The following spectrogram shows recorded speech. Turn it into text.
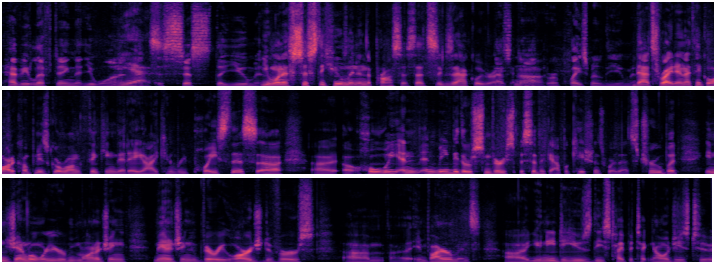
heavy lifting that you want to Yes. assist the human. You want to assist the human in the process. That's exactly right. That's not Uh, a replacement of the human. That's right, and I think a lot of companies go wrong thinking that AI can replace this uh, uh, uh, wholly, and, and maybe there's some very specific applications where that's true, but in general, where you're managing, managing very large, diverse um, uh, environments, uh, you need to use these type of technologies to,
